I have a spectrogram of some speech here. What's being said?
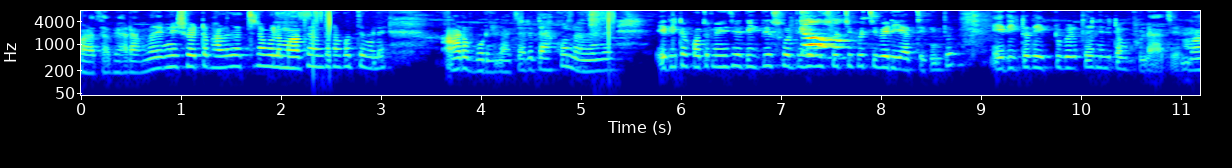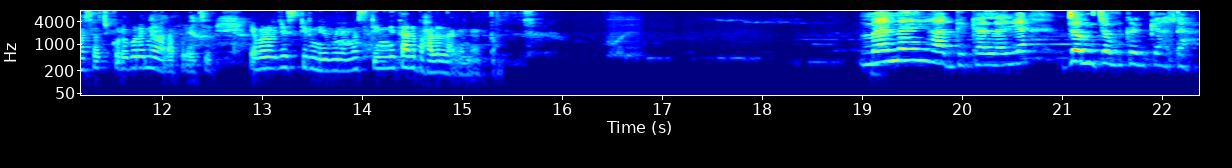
করাতে হবে। আর আমার এমনি শরীরটা ভালো যাচ্ছে না বলে, মাথা যন্ত্রণা করছে বলে আরও বোরিং লাগছে আরে দেখো না মানে এদিকটা কত নিয়েছে এদিক দিয়ে সর্দি যেমন সর্চি ফর্চি বেরিয়ে যাচ্ছে, কিন্তু এই দিকটাতে একটু বেরোতে নিজেটা ফুলে আছে। মাসাজ করে করে আমি আলা পড়েছি এবার ওই যে স্টিম নেব না আমার স্টিম নিতে আর ভালো লাগে না একদম। मैंने ही हाथ दिखाया ये जम जम करके आता है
